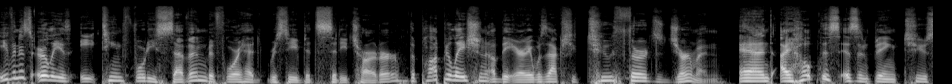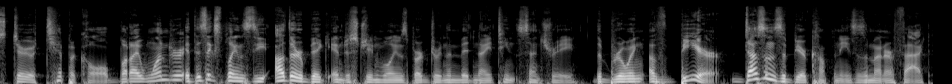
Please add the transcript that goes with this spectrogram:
Even as early as 1847, before it had received its city charter, the population of the area was actually two thirds German. And I hope this isn't being too stereotypical, but I wonder if this explains the other big industry in Williamsburg during the mid 19th century the brewing of beer. Dozens of beer companies, as a matter of fact,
